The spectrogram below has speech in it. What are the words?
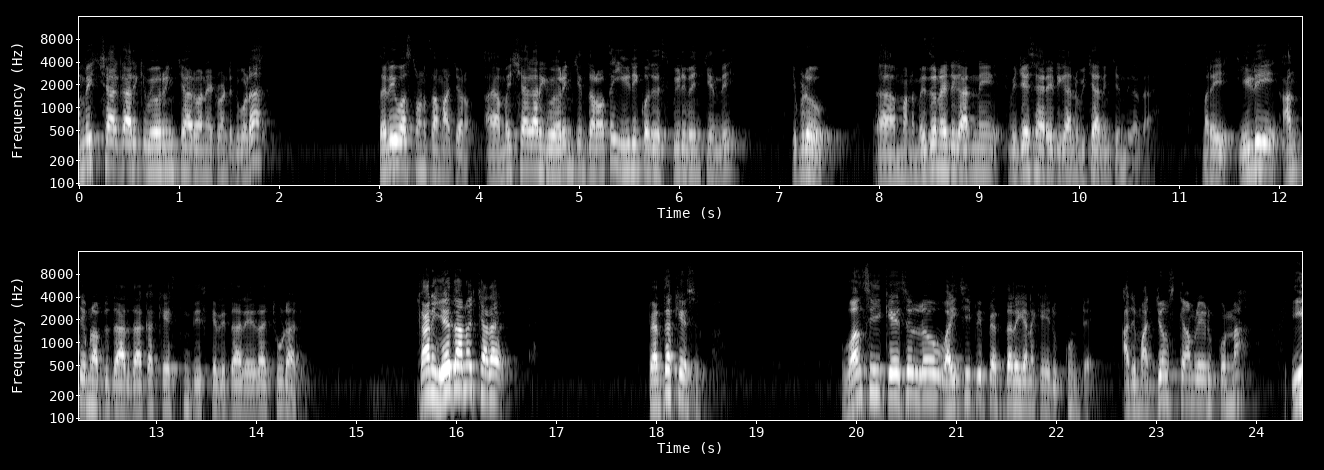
అమిత్ షా గారికి వివరించారు అనేటువంటిది కూడా తెలియవస్తున్న సమాచారం. ఆ అమిత్ షా గారికి వివరించిన తర్వాత ఈడీ కొద్దిగా స్పీడ్ పెంచింది. ఇప్పుడు మన మిథున్ రెడ్డి గారిని విజయసాయి రెడ్డి గారిని విచారించింది కదా. మరి ఈడీ అంతిమ లబ్ధిదారి దాకా కేసుని తీసుకెళ్ళిద్దా లేదా చూడాలి. కానీ ఏదైనా చాలా పెద్ద కేసులు. వన్స్ ఈ కేసుల్లో వైసీపీ పెద్దలు కనుక ఇరుక్కుంటే అది మద్యం స్కామ్లు ఇరుక్కున్నా ఈ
